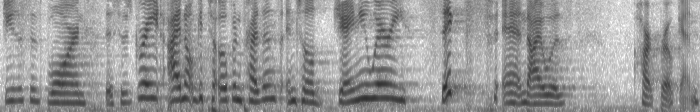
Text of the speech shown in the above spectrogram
Jesus is born, this is great. I don't get to open presents until January 6th, and I was heartbroken.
